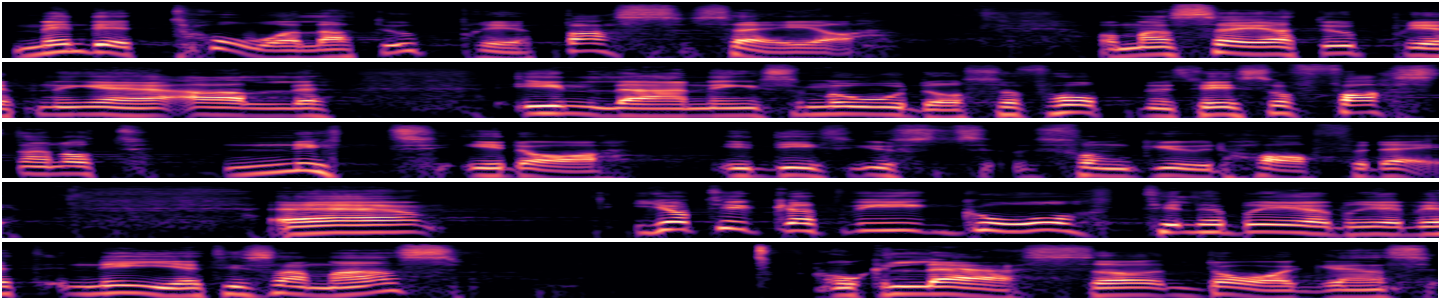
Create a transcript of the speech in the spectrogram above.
Men det tål att upprepas, säger jag. Om man säger att upprepning är all inlärningsmoder så förhoppningsvis så fastnar något nytt idag i just som Gud har för dig. Eh, jag tycker att vi går till Hebreerbrevet 9 tillsammans och läser dagens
